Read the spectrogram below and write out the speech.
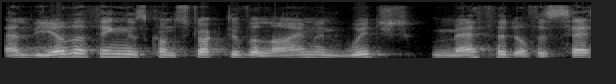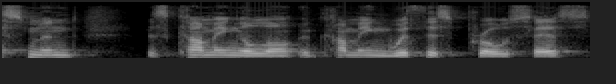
And the other thing is constructive alignment, which method of assessment is coming along, coming with this process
